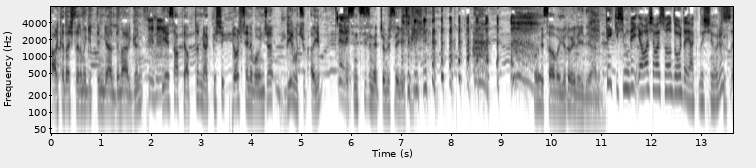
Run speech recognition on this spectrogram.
Arkadaşlarıma gittim geldim her gün. Bir hesap yaptım. Yaklaşık 4 sene boyunca bir buçuk ayım Evet. kesintisiz metrobüste geçmiş. o hesaba göre öyleydi yani. Peki şimdi yavaş yavaş sona doğru da yaklaşıyoruz. Ee,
